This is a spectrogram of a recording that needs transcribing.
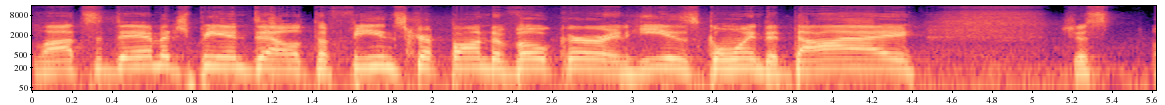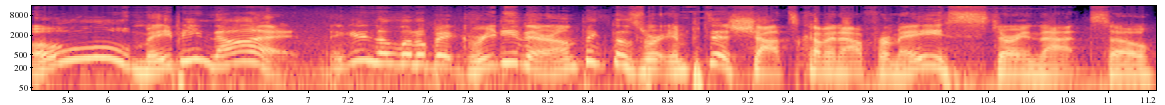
lots of damage being dealt. The Fiend's Grip onto Voker, and he is going to die. Just Oh, maybe not. They're getting a little bit greedy there. I don't think those were impetus shots coming out from Ace during that. So,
